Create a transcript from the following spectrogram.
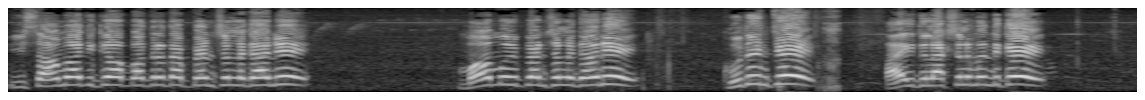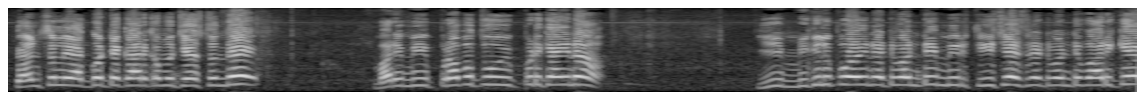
ఈ సామాజిక భద్రత పెన్షన్లు కానీ మామూలు పెన్షన్లు కానీ కుదించి ఐదు లక్షల మందికి పెన్షన్లు ఎగ్గొట్టే కార్యక్రమం చేస్తుంది. మరి మీ ప్రభుత్వం ఇప్పటికైనా ఈ మిగిలిపోయినటువంటి మీరు తీసేసినటువంటి వారికి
